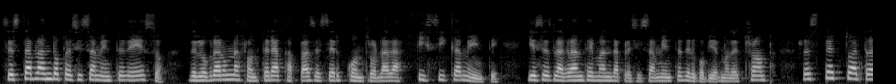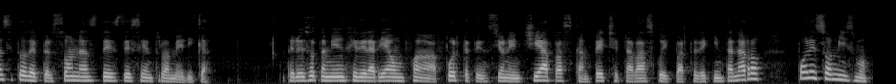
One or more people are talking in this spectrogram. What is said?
se está hablando precisamente de eso, de lograr una frontera capaz de ser controlada físicamente, y esa es la gran demanda precisamente del gobierno de Trump respecto al tránsito de personas desde Centroamérica pero eso también generaría una fuerte tensión en Chiapas, Campeche, Tabasco y parte de Quintana Roo. Por eso mismo,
